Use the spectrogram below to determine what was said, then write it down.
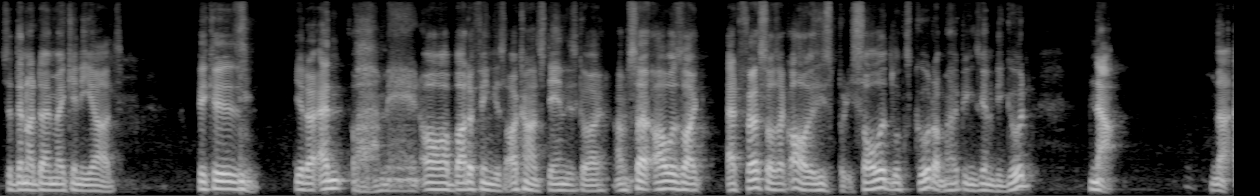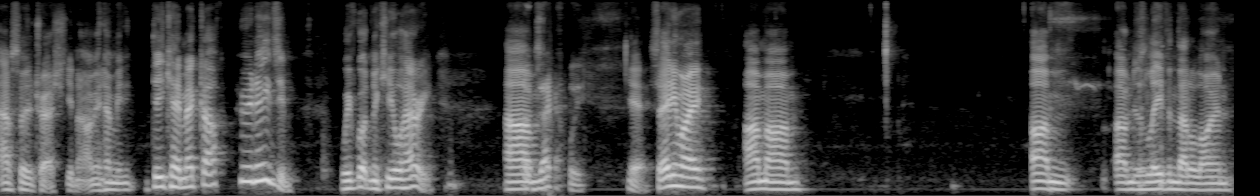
So then I don't make any yards. Because, you know, and oh man, oh, Butterfingers, I can't stand this guy. I'm so, I was like, at first I was like, oh, he's pretty solid, looks good. I'm hoping he's going to be good. Nah, nah, absolute trash. You know, I mean, how many DK Metcalf? Who needs him? We've got N'Keal Harry. Um, exactly. yeah. So anyway, I'm um I'm I'm just leaving that alone.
